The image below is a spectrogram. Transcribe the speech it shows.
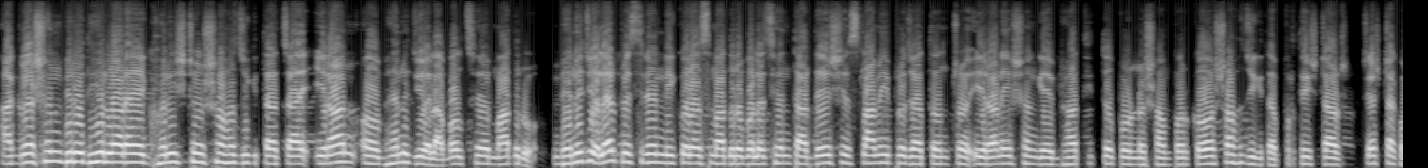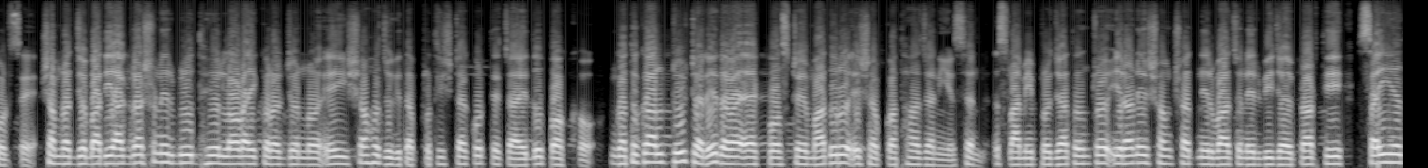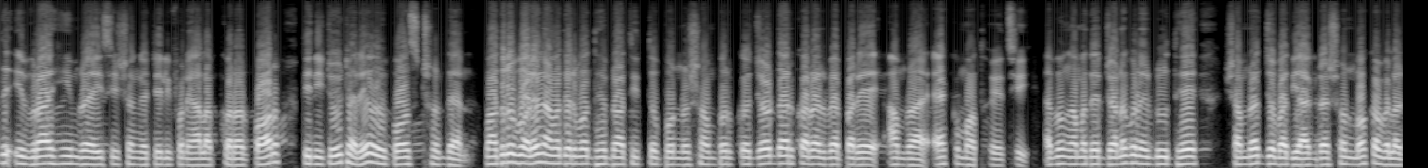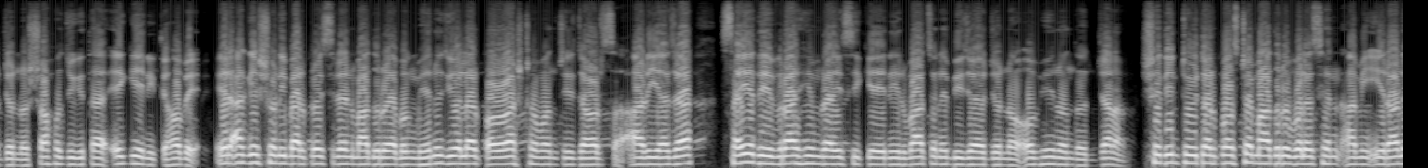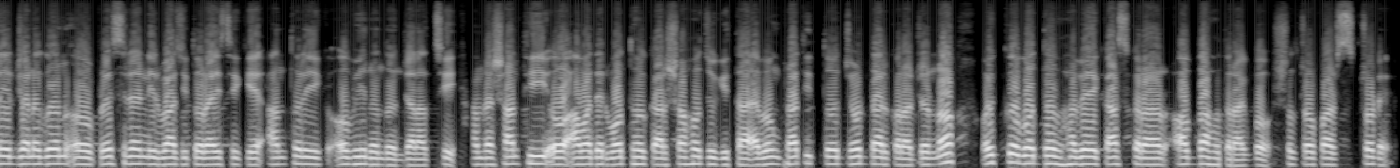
আগ্রাসন বিরোধী লড়াইয়ে ঘনিষ্ঠ সহযোগিতা চায় ইরান ও ভেনেজুয়েলা, বলছে মাদুরো। ভেনেজুয়েলার প্রেসিডেন্ট নিকোলাস মাদুরো বলেছেন, তার দেশ ইসলামী প্রজাতন্ত্র ইরানের সঙ্গে ভ্রাতৃত্বপূর্ণ সম্পর্ক সহযোগিতা প্রতিষ্ঠার চেষ্টা করছে। সাম্রাজ্যবাদী আগ্রাসনের বিরুদ্ধে লড়াই করার জন্য এই সহযোগিতা প্রতিষ্ঠা করতে চায় দুপক্ষ। গতকাল টুইটারে দেওয়া এক পোস্টে মাদুরো এসব কথা জানিয়েছেন। ইসলামী প্রজাতন্ত্র ইরানের সংসদ নির্বাচনের বিজয় প্রার্থী সৈয়দ ইব্রাহিম রাইসির সঙ্গে টেলিফোনে আলাপ করার পর তিনি টুইটারে ওই পোস্ট দেন। মাদুরো বলেন, আমাদের মধ্যে ভ্রাতৃত্বপূর্ণ সম্পর্ক জোরদার করার ব্যাপারে আমরা একমত হয়েছি এবং আমাদের জনগণের বিরুদ্ধে সাম্রাজ্যবাদী আগ্রাসন মোকাবেলার জন্য সহযোগিতা এগিয়ে নিতে হবে। এর আগে শনিবার প্রেসিডেন্ট মাদুরো এবং ভেনেজুয়েলার পররাষ্ট্রমন্ত্রী জর্জ আরিয়াজা সাইয়েদ ইব্রাহিম রাইসিকে নির্বাচনে বিজয়ের জন্য অভিনন্দন জানান। সেদিন টুইটার পোস্টে মাদুরো বলেছেন, আমি ইরানের জনগণ ও প্রেসিডেন্ট নির্বাচিত রাইসিকে আন্তরিক অভিনন্দন জানাচ্ছি। আমরা শান্তি ও আমাদের মধ্যকার সহযোগিতা এবং ভ্রাতৃত্ব জোরদার করার জন্য ঐক্যবদ্ধভাবে কাজ করার অব্যাহত রাখব। সূত্রপাত স্টোরে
